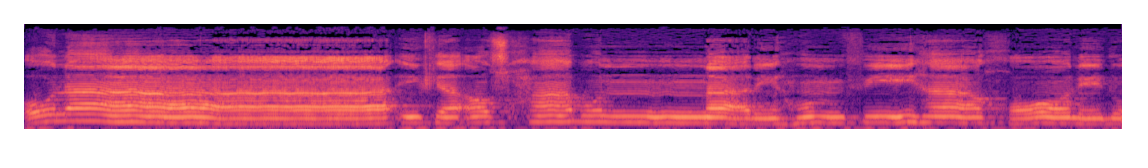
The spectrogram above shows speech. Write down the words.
أولئك أصحاب النار هم فيها خالدون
